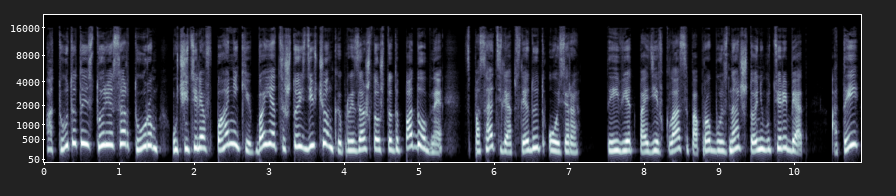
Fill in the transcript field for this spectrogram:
А тут эта история с Артуром. Учителя в панике, боятся, что и с девчонкой произошло что-то подобное. Спасатели обследуют озеро. Ты, Вет, пойди в класс и попробуй узнать что-нибудь у ребят. А ты,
